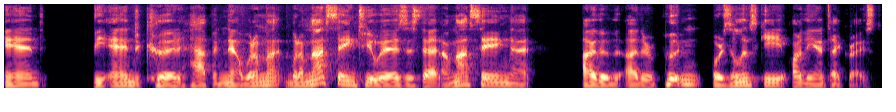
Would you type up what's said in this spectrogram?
and the end could happen. Now, what I'm not what I'm not saying to you is is that I'm not saying that either either Putin or Zelensky are the antichrist.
